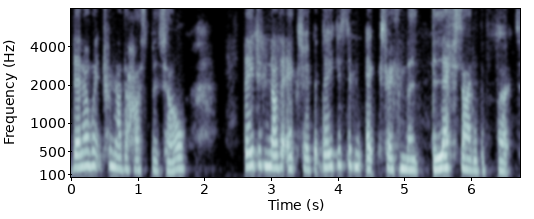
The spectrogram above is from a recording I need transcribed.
then I went to another hospital. They did another x ray, but they just did an x ray from the, the left side of the foot.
